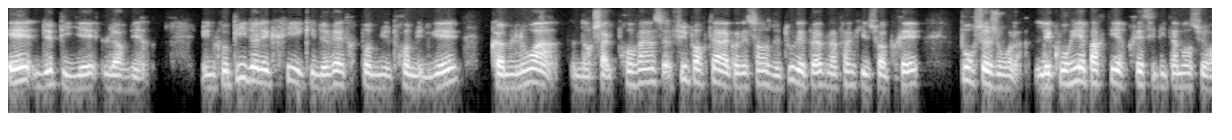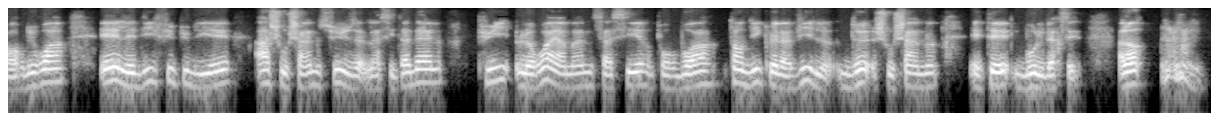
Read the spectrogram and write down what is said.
et de piller leurs biens. Une copie de l'écrit qui devait être promulgué comme loi dans chaque province fut portée à la connaissance de tous les peuples afin qu'ils soient prêts pour ce jour-là. Les courriers partirent précipitamment sur ordre du roi et l'édit fut publié à Shushan, Suse, la citadelle, puis le roi et Aman s'assirent pour boire, tandis que la ville de Shushan était bouleversée. Alors,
